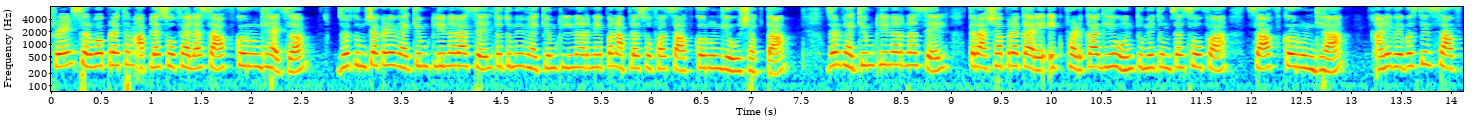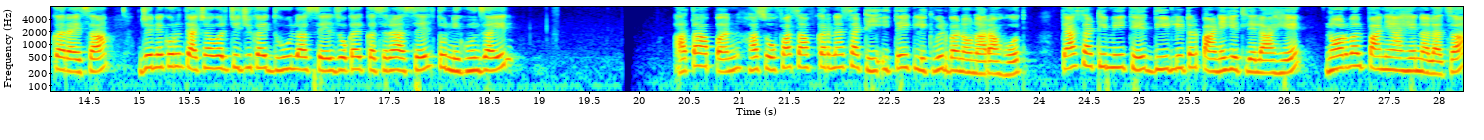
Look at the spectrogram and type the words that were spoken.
फ्रेंड्स सर्वप्रथम आपल्या सोफ्याला साफ करून घ्यायचं. जर तुमच्याकडे व्हॅक्यूम क्लीनर असेल तर तुम्ही व्हॅक्यूम क्लीनरने पण आपला सोफा साफ करून घेऊ शकता. जर व्हॅक्यूम क्लीनर नसेल तर अशा प्रकारे एक फडका घेऊन तुम्ही तुमचा सोफा साफ करून घ्या. आणि व्यवस्थित साफ करायचा जेणेकरून त्याच्यावरची जी काही धूल असेल जो काही कचरा असेल तो निघून जाईल. आता आपण हा सोफा साफ करण्यासाठी इथे एक लिक्विड बनवणार आहोत. त्यासाठी मी इथे दीड लिटर पाणी घेतलेलं आहे. नॉर्मल पाणी आहे नलाचा.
